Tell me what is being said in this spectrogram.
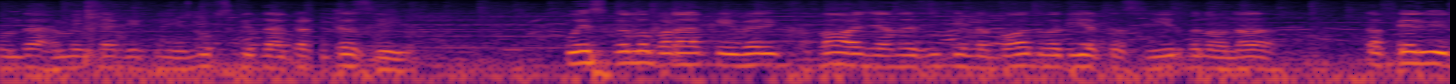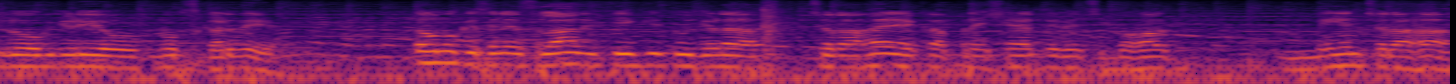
ਹੁੰਦਾ ਹਮੇਸ਼ਾ ਕਿ ਨੁਕਸ ਕਿੱਦਾਂ ਕੱਢ ਸੀ। ਉਹ ਇਸ ਗੱਲੋਂ ਬੜਾ ਕਈ ਵਾਰੀ ਖਫਾ ਹੋ ਜਾਂਦਾ ਸੀ ਕਿ ਮੈਂ ਬਹੁਤ ਵਧੀਆ ਤਸਵੀਰ ਬਣਾਉਣਾ, ਤਾਂ ਫਿਰ ਵੀ ਲੋਕ ਜਿਹੜੇ ਉਹ ਨੁਕਸ ਕੱਢਦੇ ਆ। ਤਾਂ ਉਹਨੂੰ ਕਿਸੇ ਨੇ ਸਲਾਹ ਦਿੱਤੀ ਕਿ ਤੂੰ ਜਿਹੜਾ ਚੁਰਾਹਾ ਹੈ, ਇੱਕ ਆਪਣੇ ਸ਼ਹਿਰ ਦੇ ਵਿੱਚ ਬਹੁਤ ਮੇਨ ਚੁਰਾਹਾ,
